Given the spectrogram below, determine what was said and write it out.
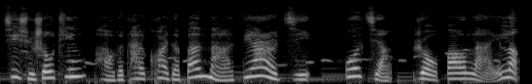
继续收听《跑得太快的斑马》第二集播讲。肉包来了。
